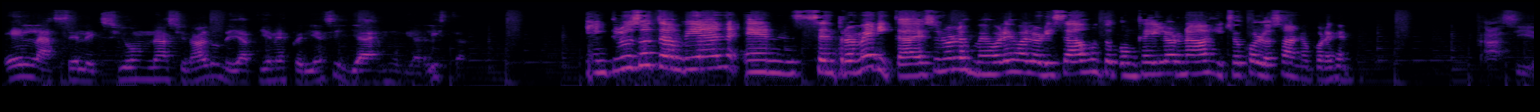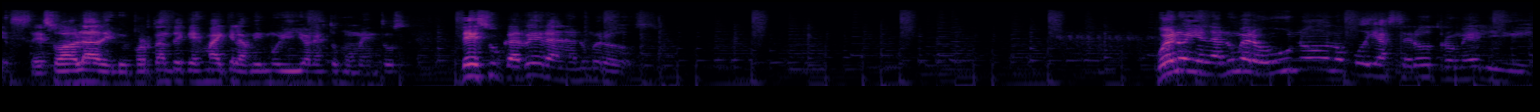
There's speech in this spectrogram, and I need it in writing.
en la selección nacional, donde ya tiene experiencia y ya es mundialista. Incluso también en Centroamérica, es uno de los mejores valorizados junto con Keylor Navas y Choco Lozano, por ejemplo. Así es, eso habla de lo importante que es Michael Amir Murillo en estos momentos de su carrera en la número 2. Bueno, y en la número uno no podía ser otro, Meli.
